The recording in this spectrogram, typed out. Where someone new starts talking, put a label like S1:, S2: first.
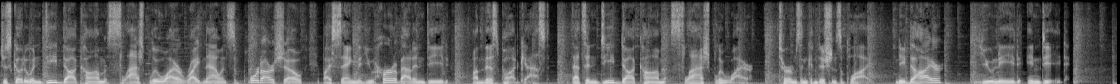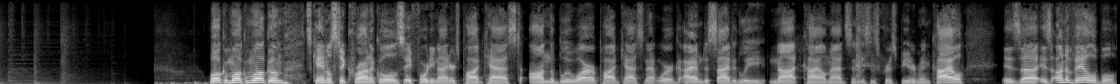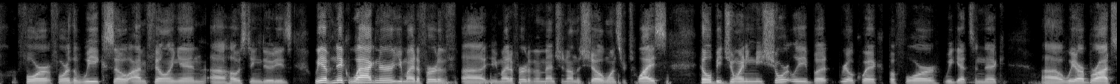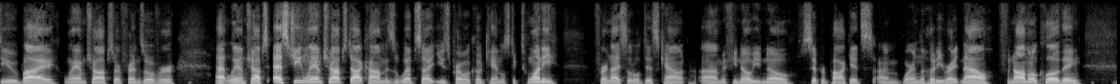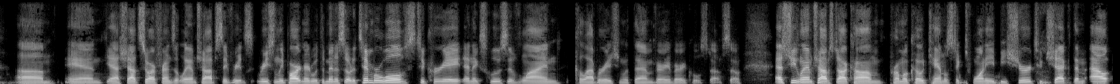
S1: Just go to Indeed.com slash BlueWire right now and support our show by saying that you heard about Indeed on this podcast. That's Indeed.com slash BlueWire. Terms and conditions apply. Need to hire? You need Indeed.
S2: Welcome, welcome, welcome. It's Candlestick Chronicles, a 49ers podcast on the Blue Wire Podcast Network. I am decidedly not Kyle Madsen. This is Chris Peterman. Kyle is uh is unavailable for for the week so i'm filling in uh hosting duties. We have nick Wagoner you might have heard of uh you might have heard of him mentioned on the show once or twice. He'll be joining me shortly but real quick before we get to nick uh we are brought to you by lamb chops our friends over at lamb chops. Sglambchops.com is a website. Use promo code candlestick 20 for a nice little discount. Um, if you know, you know, Zippered Pockets. I'm wearing the hoodie right now. Phenomenal clothing. Um, and yeah, shouts to our friends at Lamb Chops. They've re- recently partnered with the Minnesota Timberwolves to create an exclusive line collaboration with them. Very, very cool stuff. So, sglambchops.com, promo code candlestick20. Be sure to check them out.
